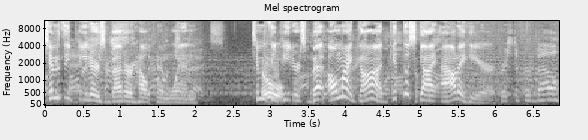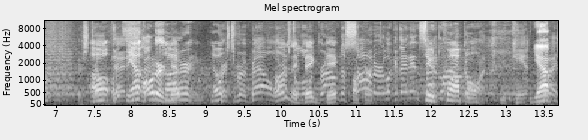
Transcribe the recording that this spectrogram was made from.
Timothy. Peters better help him win. Timothy Oh. Peters, bet. Oh my God, get this guy out of here. Christopher Bell. They're still Oh, dead yep, even. Sauter Sauter. Nope. Christopher Bell Sauter's lost a a little big dick to fucker. Sauter. Look at that inside Dude, line Quapple. You can't Yep.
